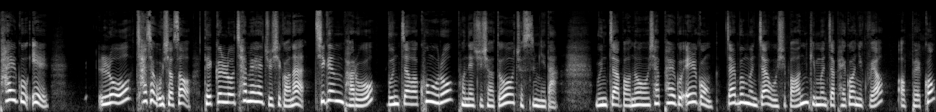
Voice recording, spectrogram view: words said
891 로 찾아오셔서 댓글로 참여해 주시거나 지금 바로 문자와 콩으로 보내주셔도 좋습니다. 문자 번호 샵8910, 짧은 문자 50원, 긴 문자 100원이고요. 어플 콩,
